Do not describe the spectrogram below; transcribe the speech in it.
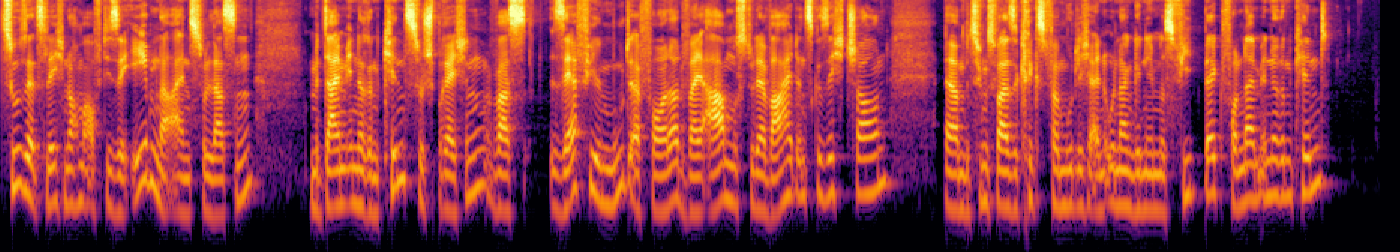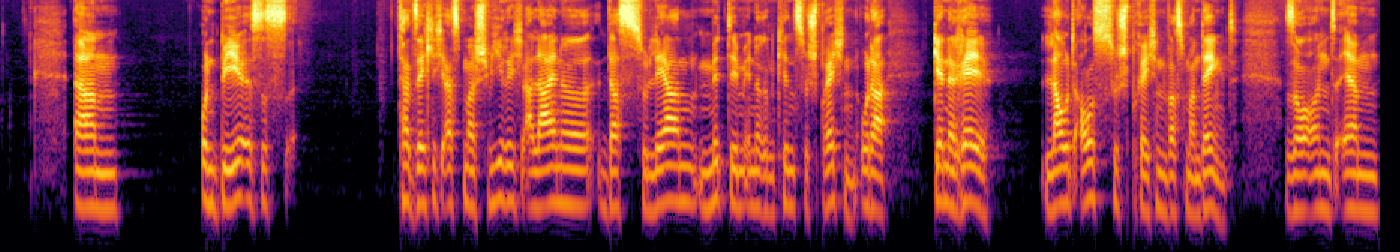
zusätzlich nochmal auf diese Ebene einzulassen, mit deinem inneren Kind zu sprechen, was sehr viel Mut erfordert, weil A, musst du der Wahrheit ins Gesicht schauen, ähm, beziehungsweise kriegst vermutlich ein unangenehmes Feedback von deinem inneren Kind. Ähm, und B, ist es tatsächlich erstmal schwierig, alleine das zu lernen, mit dem inneren Kind zu sprechen oder generell laut auszusprechen, was man denkt. So, und ähm,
